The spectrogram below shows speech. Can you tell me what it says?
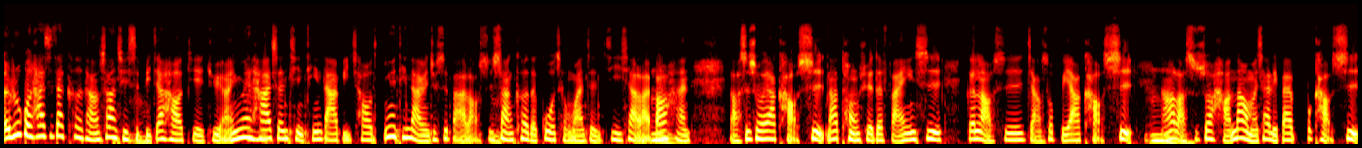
呃，如果他是在课堂上，其实比较好解决啊，因为他申请听打笔抄，因为听打员就是把老师上课的过程完整记下来，包含老师说要考试，那同学的反应是跟老师讲说不要考试，然后老师说好，那我们下礼拜不考试，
